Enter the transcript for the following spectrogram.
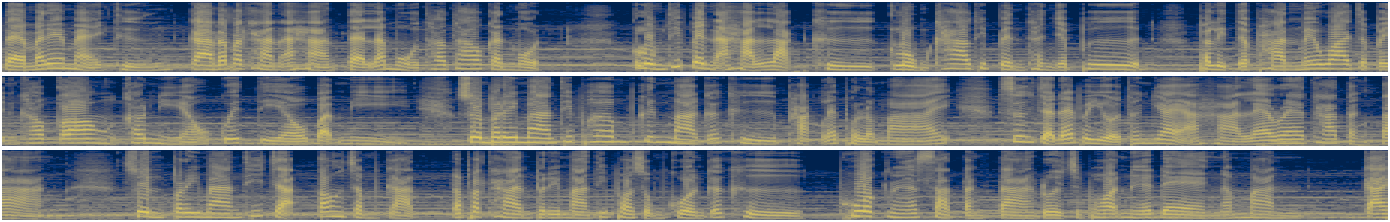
แต่ไม่ได้หมายถึงการรับประทานอาหารแต่ละหมู่เท่า ๆกันหมด กลุ่มที่เป็นอาหารหลักคือกลุ่มข้าวที่เป็นธัญพืช ผลิตภัณฑ์ไม่ว่าจะเป็นข้าวกล้องข้าวเหนียวก๋วยเตี๋ยวบะหมี่ส่วนปริมาณที่เพิ่มขึ้นมาก็คือผักและผลไม้ ซึ่งจะได้ประโยชน์ทั้งใยอาหารและแร่ธาตุต่างๆ ส่วนปริมาณที่จะต้องจำกัดรับประทานปริมาณที่พอสมควรก็คือ พวกเนื้อสัตว์ต่างๆ โดยเฉพาะเนื้อแดงน้ำมัน การ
